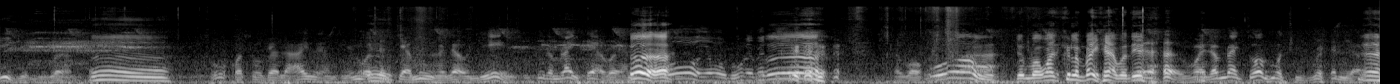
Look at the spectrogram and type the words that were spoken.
ที่เย็นอยู่ว่าหั่นเออ โอ้ขอโทษหลายๆว่าหั่นเห็นว่าฉันแจมือให้แล้วนี่คือลำไรแท้ว่าหั่นเออ โอ้ยอย่าบอกดูเลยไม่เอตีอ เขาบอกโอ้จนบอกว่าขึ้นลำไรแค่บัดนี้เออไว้ลำไรตัวบ่ถือว่าซั่นเนี่ยเออ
